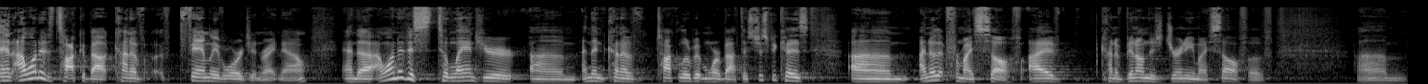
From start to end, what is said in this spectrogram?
And I wanted to talk about kind of family of origin right now. And uh, I wanted to, to land here um, and then kind of talk a little bit more about this, just because um, I know that for myself, I've kind of been on this journey myself of um,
